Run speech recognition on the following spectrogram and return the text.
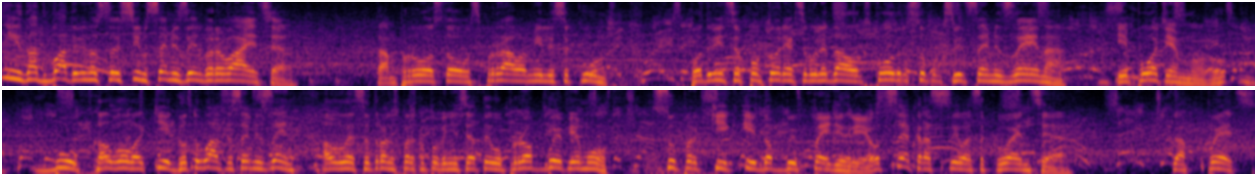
Ні, на 2.97 Семі Зейн виривається. Там просто справа мілісекунд. Подивіться в повторі, як це виглядало. Exploder suplex від Семі Зейна. І потім був Helluva Kick, готувався Семі Зейн, але Сет Ролінс перехопив ініціативу, пробив йому superkick і добив Pedigree. Оце красива секвенція. Капець.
